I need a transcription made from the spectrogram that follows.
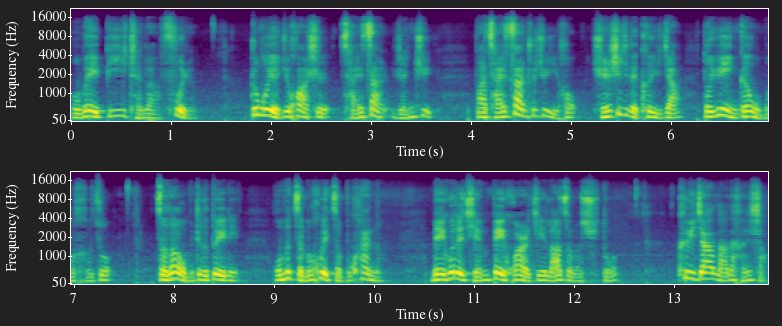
我被逼成了富人。中国有句话是“财散人聚”，把财散出去以后，全世界的科学家都愿意跟我们合作，走到我们这个队列，我们怎么会走不快呢？美国的钱被华尔街拿走了许多。科学家拿的很少，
